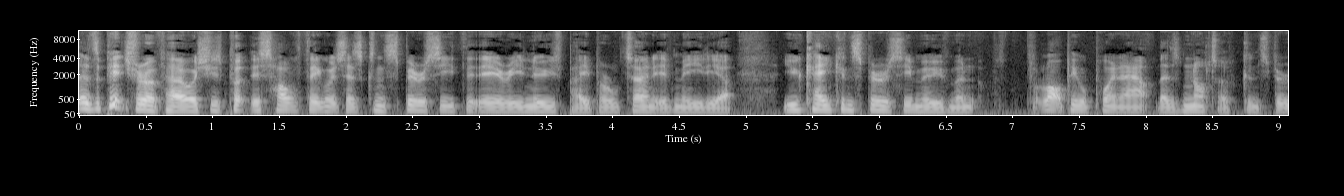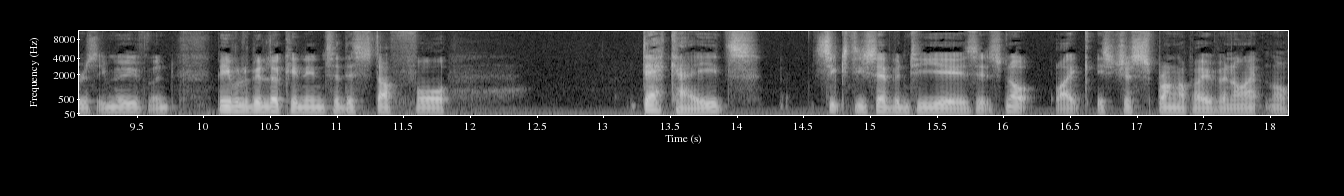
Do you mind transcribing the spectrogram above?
there's a picture of her where she's put this whole thing which says conspiracy theory newspaper, alternative media, UK conspiracy movement. A lot of people point out there's not a conspiracy movement. People have been looking into this stuff for decades 60, 70 years. It's not like it's just sprung up overnight. Or,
